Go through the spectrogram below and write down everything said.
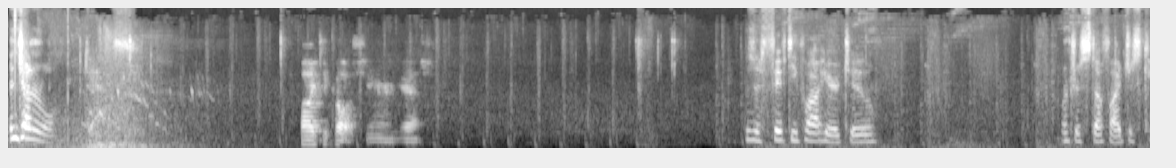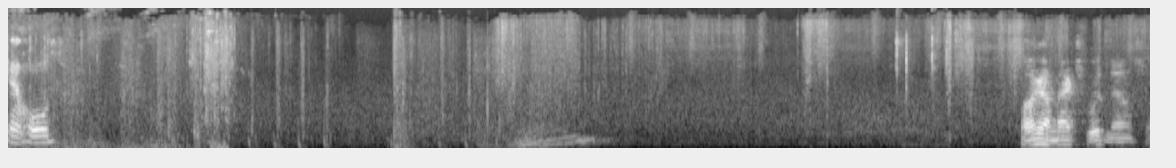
In general, gas. I like to call it searing gas. There's a 50 pot here too. Bunch of stuff I just can't hold. Well, I got max wood now, so.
